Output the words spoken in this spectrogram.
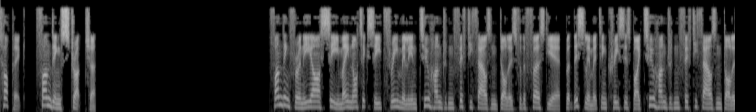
Topic: Funding structure. Funding for an ERC may not exceed $3,250,000 for the first year, but this limit increases by $250,000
